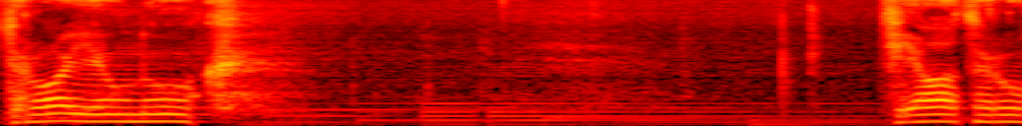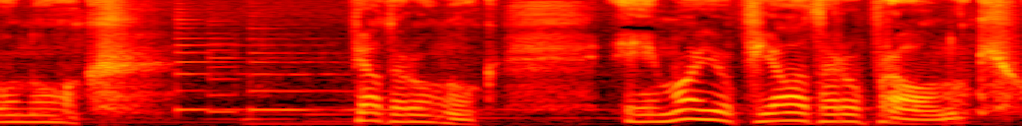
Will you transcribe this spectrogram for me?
троє онук. п'ятеро онук, п'ятеро онук. І маю п'ятеро правнуків.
